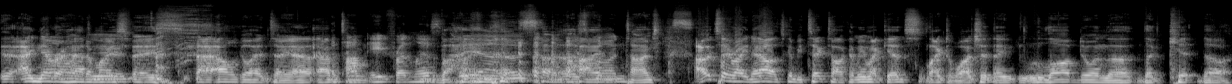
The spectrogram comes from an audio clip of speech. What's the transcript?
that, I never Oh, had a dude. MySpace. I- I'll go ahead and tell you. I, I'm The top eight friend list. behind, Yeah, that was- that I'm was behind fun. times. I would say right now it's going to be TikTok. I mean, my kids like to watch it. They love doing the the kit the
